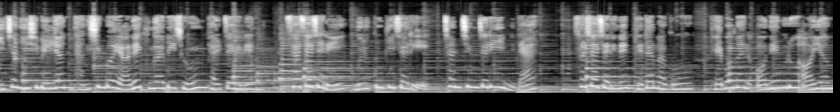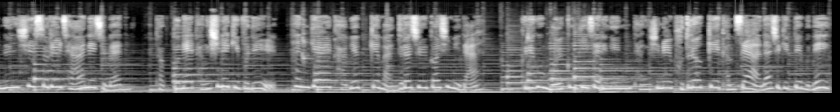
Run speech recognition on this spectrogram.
2021년 당신과 연애 궁합이 좋은 별자리는 사사자리, 물고기자리, 천칭자리입니다. 사사자리는 대담하고 대범한 언행으로 어이없는 실수를 자아내지만 덕분에 당신의 기분을 한결 가볍게 만들어줄 것입니다. 그리고 물고기 자리는 당신을 부드럽게 감싸 안아주기 때문에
